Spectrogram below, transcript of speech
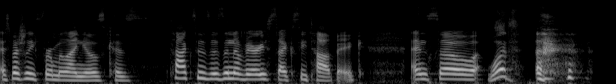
especially for millennials, because taxes isn't a very sexy topic. And so What?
